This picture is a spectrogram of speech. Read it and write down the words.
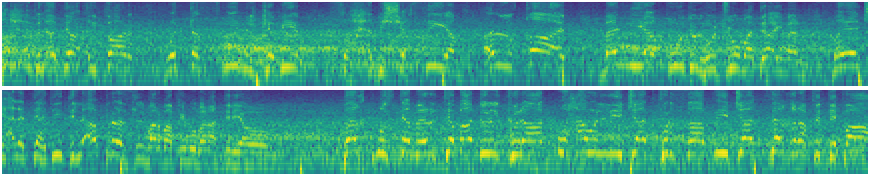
صاحب الأداء الفارق والتصميم الكبير صاحب الشخصية القائد. من يقود الهجوم دائما؟ ما يجعل التهديد الأبرز للمرمى في مباراة اليوم. ضغط مستمر تبادل الكرات محاولة لإيجاد فرصة بإيجاد ثغرة في الدفاع.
